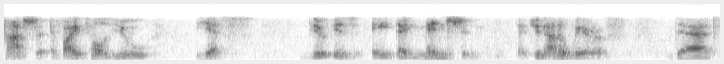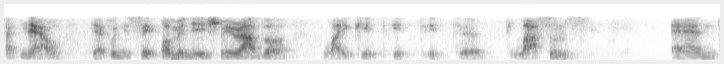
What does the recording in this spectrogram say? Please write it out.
kasha. If I told you, yes, there is a dimension that you're not aware of that at now that when you say Omen Yeshme Rava, like it it it uh, blossoms, and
